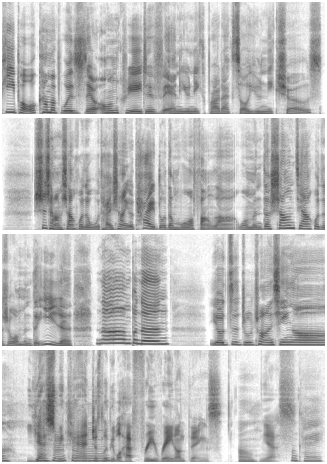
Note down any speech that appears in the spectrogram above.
people come up with their own creative and unique products or unique shows。市场上或者舞台上有太多的模仿了，我们的商家或者是我们的艺人能不能有自主创新哦？Yes, we can. Just let people have free rein on things. 哦、Yes. Okay.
